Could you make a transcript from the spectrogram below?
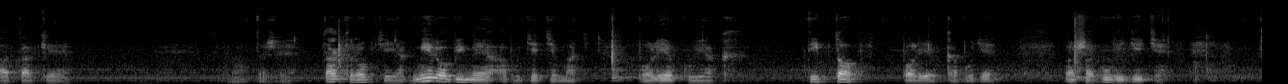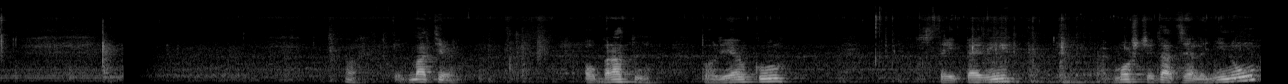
a také. No, takže tak robte, jak my robíme a budete mať polievku, jak tip-top polievka bude. No však uvidíte. No, keď máte obratú polievku z tej peny, tak môžete dať zeleninu.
